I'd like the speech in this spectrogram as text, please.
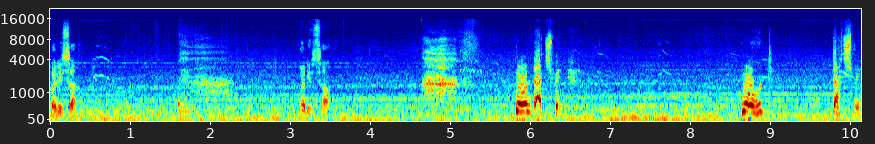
परिसा परिसा Don't touch me. Don't touch me.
